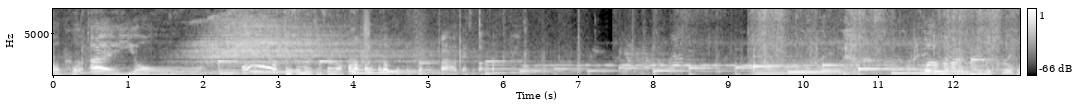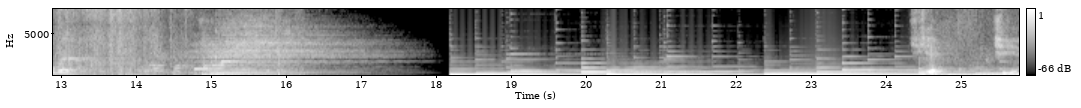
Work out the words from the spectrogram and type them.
小可爱哟！哦，提升了，提升了！好了，好了，好了，婆婆走，把感谢帮吧。我要拿把那个玫瑰吃了，婆婆。七姐，七姐，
